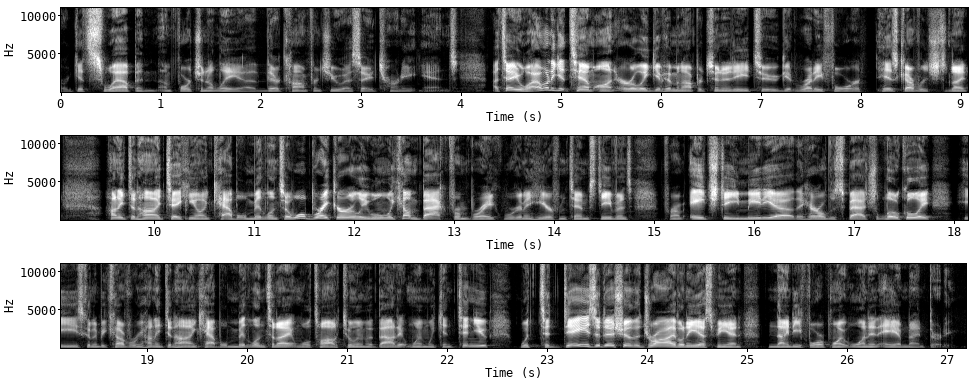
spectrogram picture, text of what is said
or get swept, and unfortunately, uh, their Conference USA tourney ends. I tell you what, I want to get Tim on early, give him an opportunity to get ready for his coverage tonight. Huntington High taking on Cabell Midland. So we'll break early. When we come back from break, we're going to hear from Tim Stephens from HD Media, the Herald Dispatch locally. He's going to be covering Huntington High and Cabell Midland tonight, and we'll talk to him about it when we continue with today's edition of The Drive on ESPN 94.1 and AM 930.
